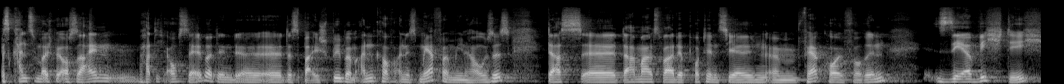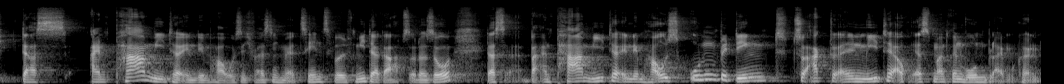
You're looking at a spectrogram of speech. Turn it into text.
es kann zum Beispiel auch sein, hatte ich auch selber den, äh, das Beispiel beim Ankauf eines Mehrfamilienhauses, dass äh, damals war der potenziellen ähm, Verkäuferin sehr wichtig, dass ein paar Mieter in dem Haus, ich weiß nicht mehr, 10, 12 Mieter gab's oder so, dass bei ein paar Mieter in dem Haus unbedingt zur aktuellen Miete auch erstmal drin wohnen bleiben können.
